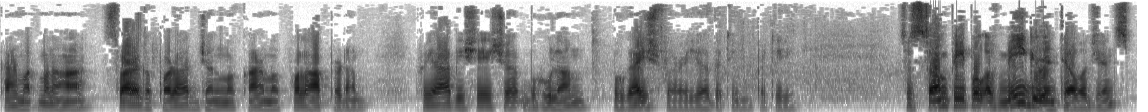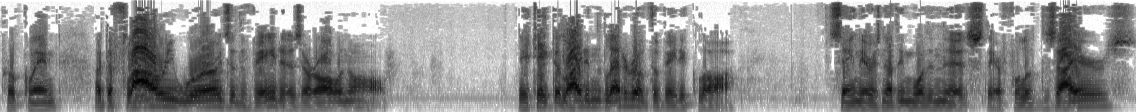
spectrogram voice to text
karmatmanaha svargaparad janma karma phalapradam kriyabhishesha bhulam bhogaishvarya gatim prati. So some people of meager intelligence proclaim that the flowery words of the Vedas are all in all. They take delight in the letter of the Vedic law, saying there is nothing more than this. They are full of desires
